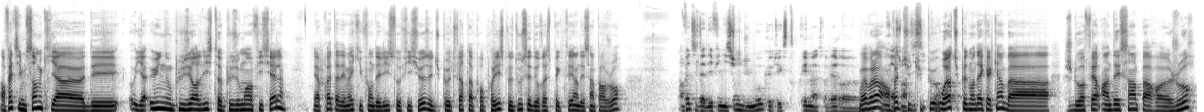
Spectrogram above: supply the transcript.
En fait, il me semble qu'il y a euh, des, il y a une ou plusieurs listes plus ou moins officielles. Et après, t'as des mecs qui font des listes officieuses et tu peux te faire ta propre liste. Le tout, c'est de respecter un dessin par jour. En fait, c'est la définition du mot que tu exprimes à travers. euh, Ouais, voilà. ta En fait, tu, peux, quoi. ou alors tu peux demander à quelqu'un, bah, je dois faire un dessin par euh, jour.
